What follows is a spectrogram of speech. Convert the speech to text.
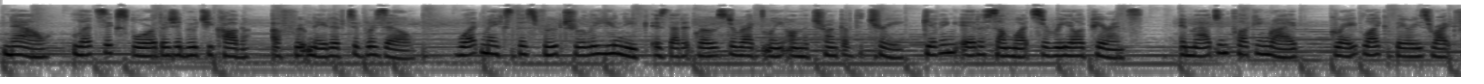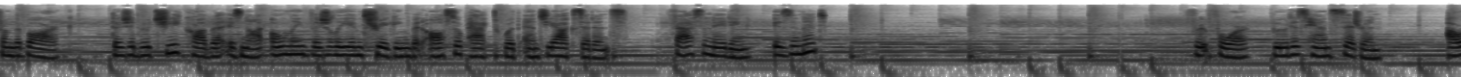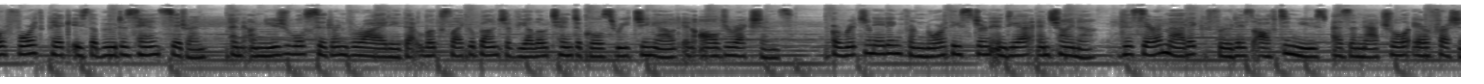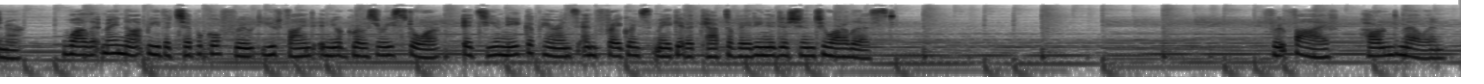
Now, let's explore the jabuticaba, a fruit native to Brazil. What makes this fruit truly unique is that it grows directly on the trunk of the tree, giving it a somewhat surreal appearance. Imagine plucking ripe, grape-like berries right from the bark. The jabuticaba is not only visually intriguing but also packed with antioxidants. Fascinating, isn't it? Fruit 4, Buddha's hand citron. Our fourth pick is the Buddha's hand citron, an unusual citron variety that looks like a bunch of yellow tentacles reaching out in all directions. Originating from northeastern India and China, this aromatic fruit is often used as a natural air freshener. While it may not be the typical fruit you'd find in your grocery store, its unique appearance and fragrance make it a captivating addition to our list. Fruit 5, Horned Melon.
